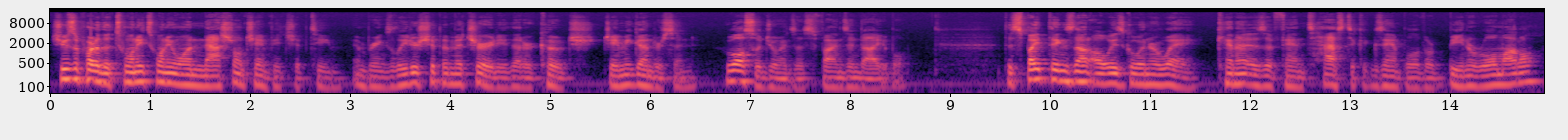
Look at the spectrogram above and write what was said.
She was a part of the 2021 National Championship team and brings leadership and maturity that her coach, Jamie Gunderson, who also joins us, finds invaluable. Despite things not always going her way, Kenna is a fantastic example of a, being a role model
